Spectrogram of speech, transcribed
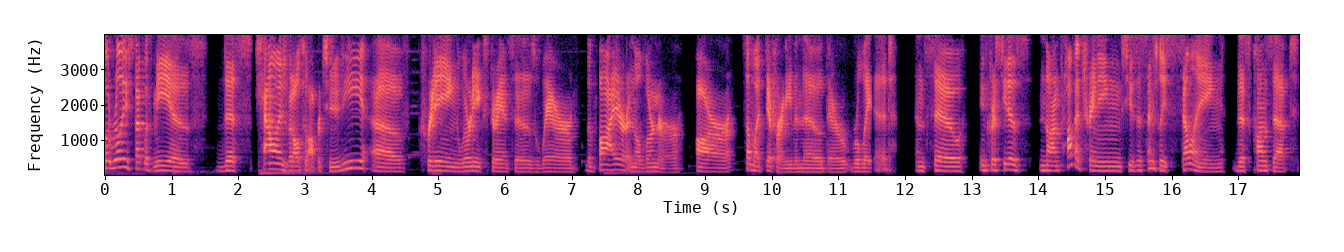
What really stuck with me is this challenge, but also opportunity of creating learning experiences where the buyer and the learner are somewhat different, even though they're related. And so in Christina's nonprofit training, she's essentially selling this concept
